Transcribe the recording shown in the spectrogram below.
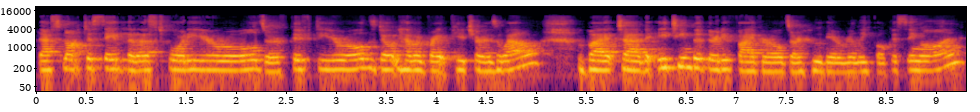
That's not to say that us 40 year olds or 50 year olds don't have a bright future as well, but uh, the 18 to 35 year olds are who they're really focusing on.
